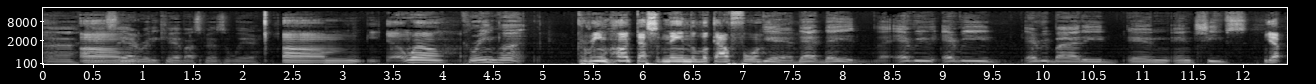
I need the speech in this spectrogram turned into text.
Uh, I can't say I Um, really care about Spencer Ware. um, well, Kareem Hunt. Kareem Hunt, that's a name to look out for. Yeah, that they every every everybody in in Chiefs. Yep.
